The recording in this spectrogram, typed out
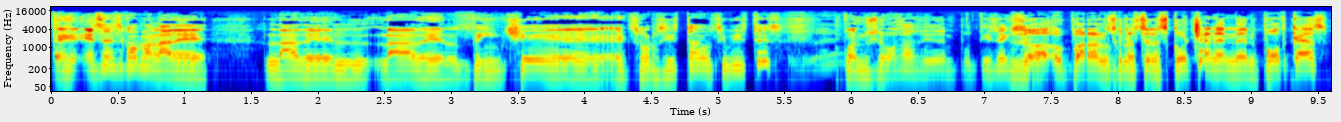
E- esa es como la de la del la del pinche exorcista, ¿sí viste? Cuando se baja así de putiza y So, para los que nos escuchan en el podcast,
